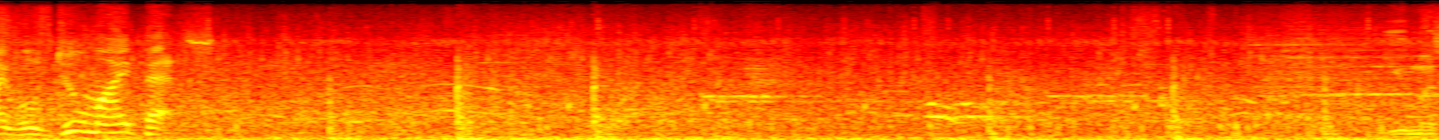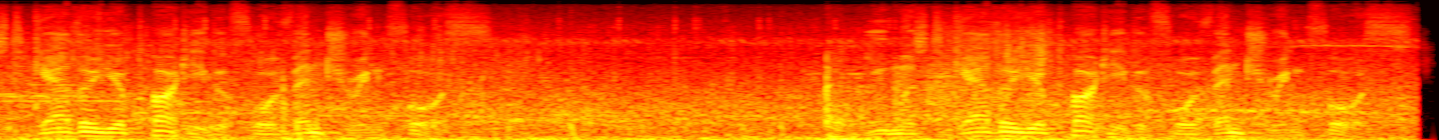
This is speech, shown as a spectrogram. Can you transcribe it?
I will do my best. You must gather your party before venturing forth. You must gather your party before venturing forth.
